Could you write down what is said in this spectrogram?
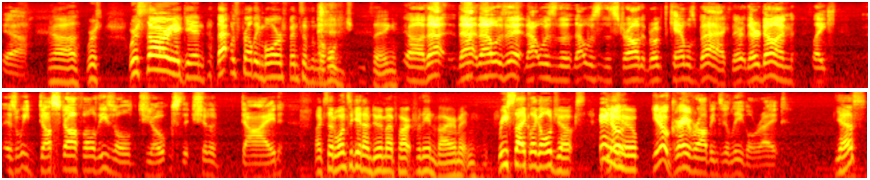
Yeah. Uh, we're we're sorry again. That was probably more offensive than the whole thing. Uh, that that that was it. That was the that was the straw that broke the camel's back. They're they're done. Like as we dust off all these old jokes that should have died. Like I said, once again, I'm doing my part for the environment and recycling old jokes. You Anywho, know- You know grave robbing's illegal, right? yes.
